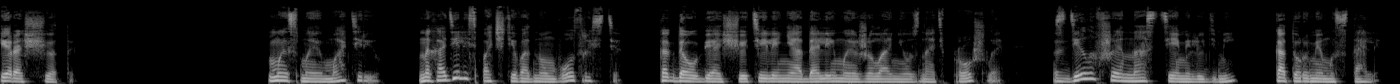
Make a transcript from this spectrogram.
и расчеты. Мы с моей матерью находились почти в одном возрасте, когда обе ощутили неодолимое желание узнать прошлое, сделавшее нас теми людьми, которыми мы стали.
